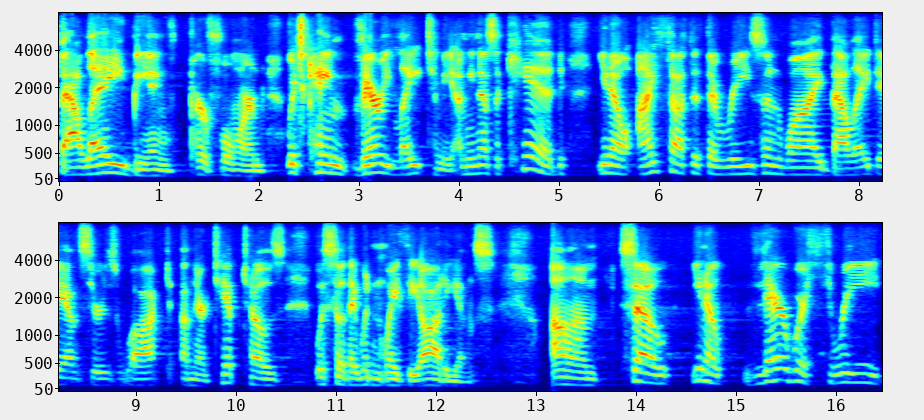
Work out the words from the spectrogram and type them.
ballet being performed, which came very late to me. I mean, as a kid, you know, I thought that the reason why ballet dancers walked on their tiptoes was so they wouldn't wake the audience. Um, so, you know, there were three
